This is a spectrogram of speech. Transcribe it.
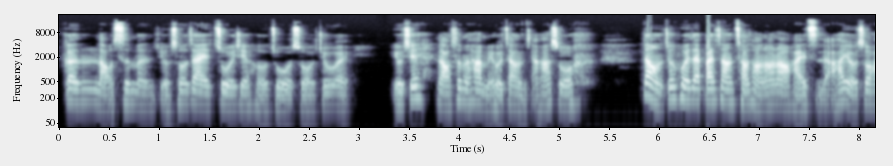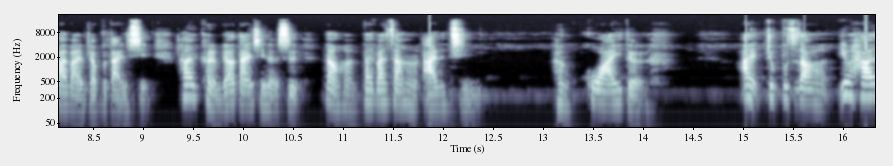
跟老师们有时候在做一些合作的时候，就会有些老师们他们也会这样讲。他说：“那种就会在班上吵吵闹闹孩子啊，他有时候还反而比较不担心。他可能比较担心的是那种很在班上很安静、很乖的，哎，就不知道，因为他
